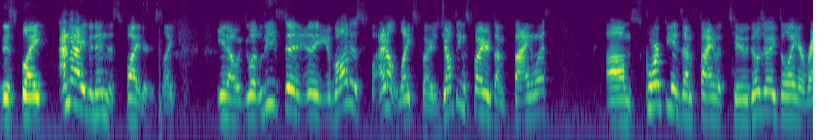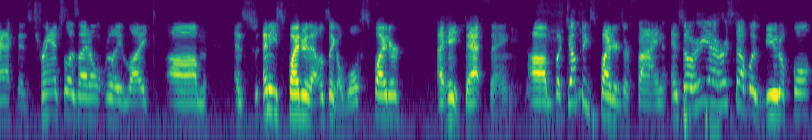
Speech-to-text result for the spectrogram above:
display, I'm not even into spiders. Like, you know, at least uh, if all this, I don't like spiders. Jumping spiders, I'm fine with. Um, scorpions, I'm fine with too. Those are like the only arachnids. Tarantulas, I don't really like. Um, and any spider that looks like a wolf spider, I hate that thing. Um, but jumping spiders are fine. And so, her, yeah, her stuff was beautiful.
